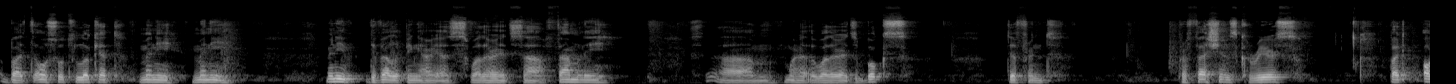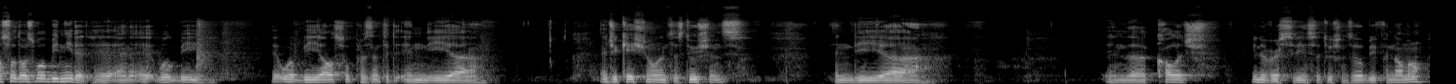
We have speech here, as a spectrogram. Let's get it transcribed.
but also to look at many many many developing areas, whether it's uh, family, um, whether it's books, different professions, careers, but also those will be needed, and it will be it will be also presented in the uh, educational institutions, in the uh, in the college, university institutions. It will be phenomenal.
